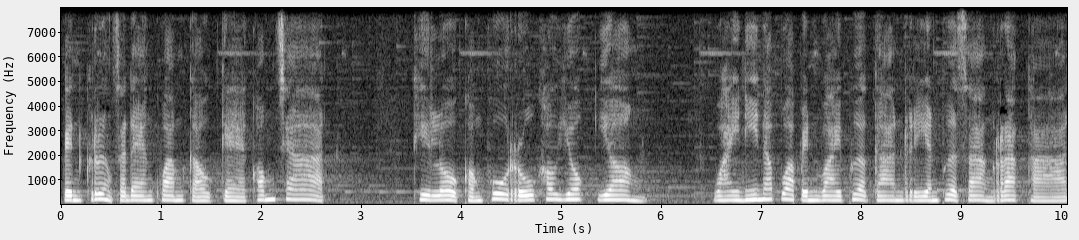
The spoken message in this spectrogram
เป็นเครื่องแสดงความเก่าแก่ของชาติ ที่โลกของผู้รู้เขายกย่อง วัยนี้นับว่าเป็นวัยเพื่อการเรียนเพื่อสร้างรากฐาน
